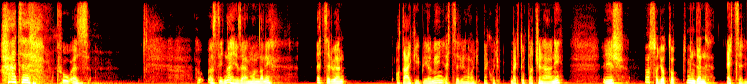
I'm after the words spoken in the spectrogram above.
Hát, eh, fú, ez ezt így nehéz elmondani. Egyszerűen a tájkép élmény, egyszerűen, hogy meg, hogy meg tudtad csinálni, és az, hogy ott, ott minden egyszerű.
